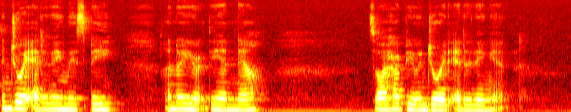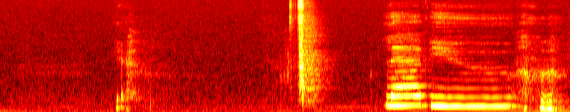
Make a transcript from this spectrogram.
Enjoy editing this, B. I know you're at the end now. So I hope you enjoyed editing it. Love you.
